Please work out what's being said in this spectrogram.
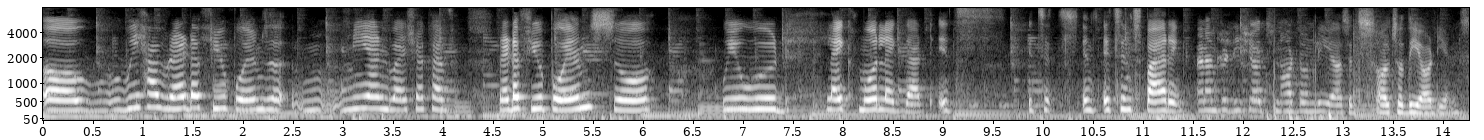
uh, we have read a few poems uh, me and Vaishak have read a few poems so we would like more like that. It's it's it's it's inspiring. And i'm pretty sure it's not only us it's also the audience.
